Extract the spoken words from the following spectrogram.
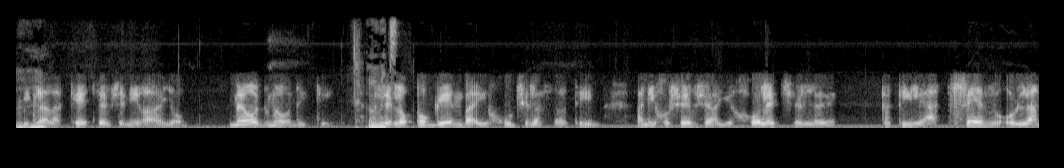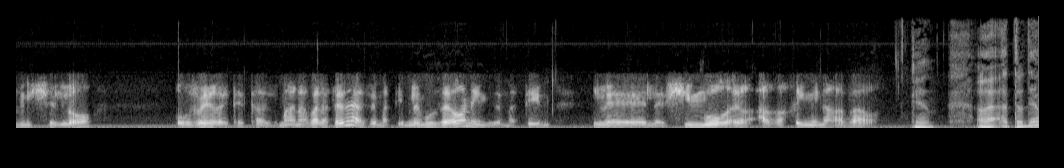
בגלל הקצב שנראה היום. מאוד מאוד איטי. אבל מצ- זה לא פוגם באיכות של הסרטים. אני חושב שהיכולת של אה, טאטי לעצב עולם משלו עוברת את הזמן. אבל אתה יודע, זה מתאים למוזיאונים, זה מתאים לשימור ערכים מן העבר. כן. אבל אתה יודע,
